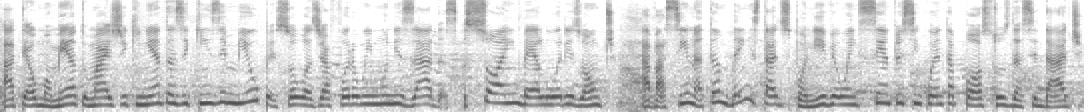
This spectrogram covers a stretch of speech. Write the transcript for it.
Até o momento, mais de 515 mil pessoas já foram imunizadas só em Belo Horizonte. A vacina também está disponível em 150 postos da cidade.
